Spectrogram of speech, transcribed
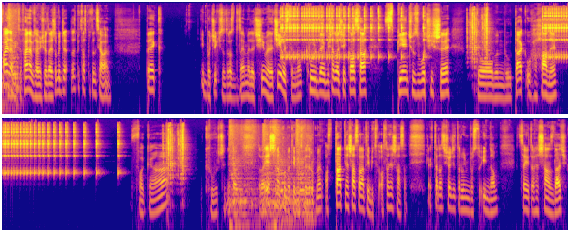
fajna bitwa, fajna bitwa mi się wydaje, że to będzie, to jest bitwa z potencjałem. Pyk. I bociki co teraz dodajemy, lecimy, lecimy z tym, no kurde, jakby siadła dzisiaj kosa z pięciu złociszy, to bym był tak uchachany. Uwaga. Kurczę, nie to. Dobra, jeszcze na próbę tej bitwy zróbmy. Ostatnia szansa na tej bitwy, ostatnia szansa. Jak teraz siądzie, to robimy po prostu inną. Chcę jej trochę szans dać.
